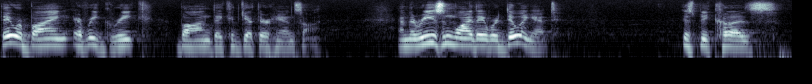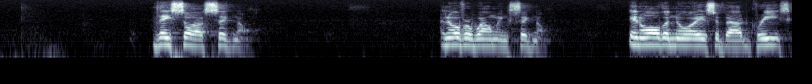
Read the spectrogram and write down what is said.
They were buying every Greek bond they could get their hands on. And the reason why they were doing it is because they saw a signal, an overwhelming signal, in all the noise about Greece,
